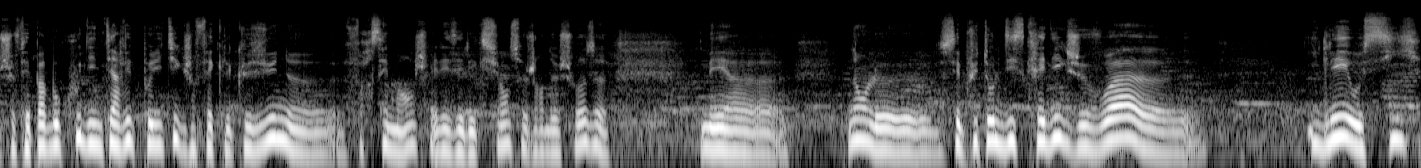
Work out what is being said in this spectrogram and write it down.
je fais pas beaucoup d'interviews de politique, j'en fais quelques-unes forcément, je fais les élections, ce genre de choses. Mais non, c'est plutôt le discrédit que je vois. Il est aussi,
